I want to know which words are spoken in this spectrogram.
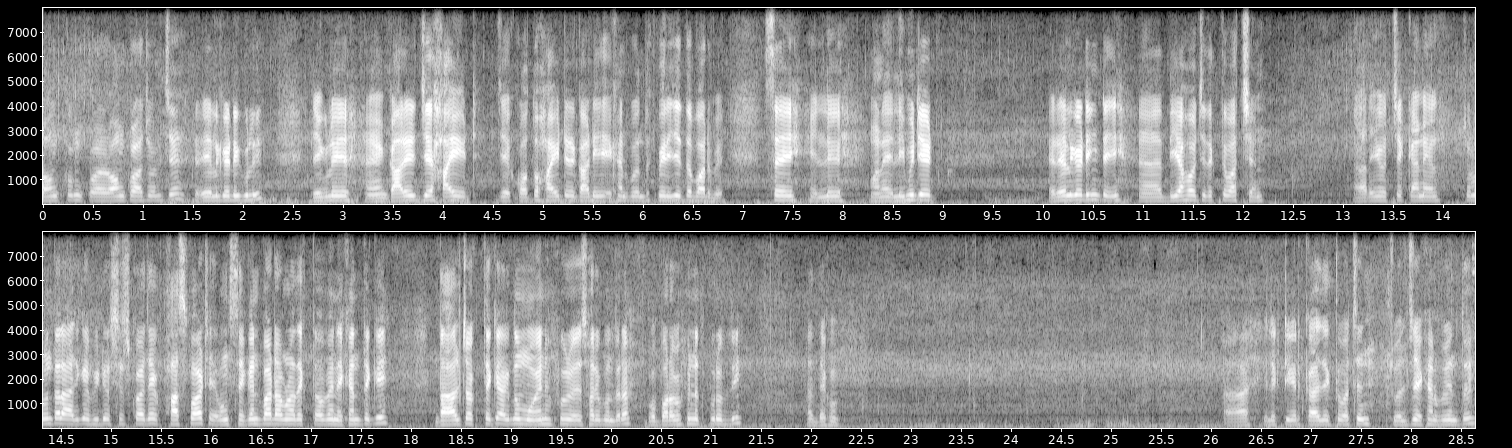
রং রং করা চলছে, রেলগাড়িগুলি। যেগুলি গাড়ির যে হাইট যে কত হাইটের গাড়ি এখান পর্যন্ত পেরিয়ে যেতে পারবে, সেই মানে লিমিটেড রেলগেটিংটাই দেওয়া হয়েছে, দেখতে পাচ্ছেন। আর এই হচ্ছে ক্যানেল চলুন তাহলে আজকে ভিডিও শেষ করা যাক ফার্স্ট পার্ট এবং সেকেন্ড পার্ট আপনারা দেখতে পাবেন এখান থেকে দালালচক থেকে একদম ময়নাপুর সরি বন্ধুরা বড় গোপীনাথপুর অবধি। আর দেখুন। আর ইলেকট্রিকের কাজ দেখতে পাচ্ছেন, চলছে এখান পর্যন্তই।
